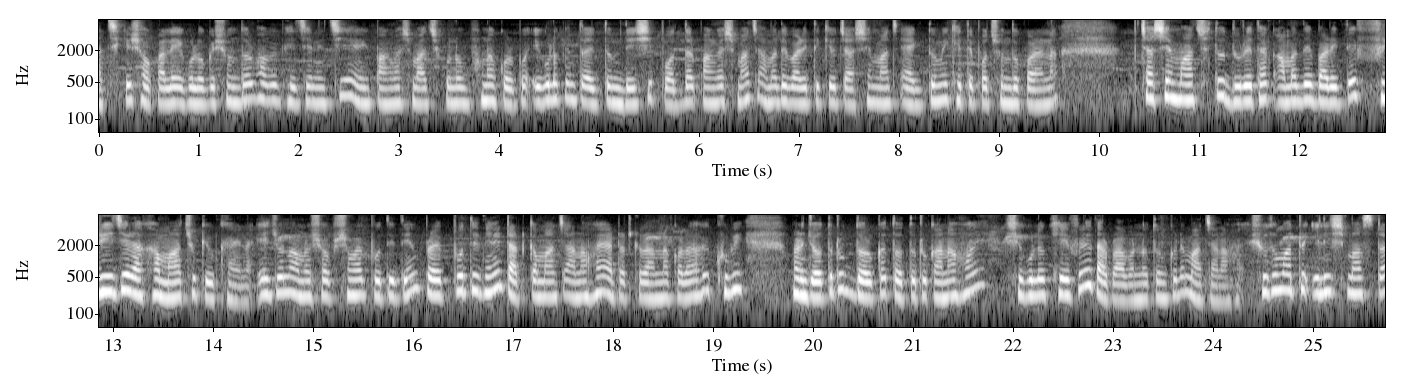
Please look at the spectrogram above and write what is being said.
আজকে সকালে এগুলোকে সুন্দরভাবে ভেজে নিচ্ছি। এই পাঙ্গাস মাছগুলো ভুনা করব। এগুলো কিন্তু একদম দেশি পদ্মার পাঙ্গাস মাছ। আমাদের বাড়িতে কেউ চাষের মাছ একদমই খেতে পছন্দ করে না। চাষের মাছ তো দূরে থাক, আমাদের বাড়িতে ফ্রিজে রাখা মাছও কেউ খায় না। এই জন্য আমরা সবসময় প্রতিদিন, প্রায় প্রতিদিনই টাটকা মাছ আনা হয় আর টাটকা রান্না করা হয়। খুবই মানে যতটুকু দরকার ততটুকু আনা হয়, সেগুলো খেয়ে ফেলে তারপর আবার নতুন করে মাছ আনা হয়। শুধুমাত্র ইলিশ মাছটা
